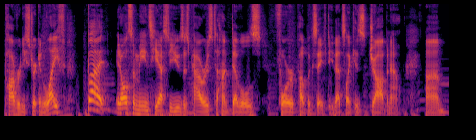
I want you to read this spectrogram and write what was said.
poverty stricken life, but it also means he has to use his powers to hunt devils for public safety. That's like his job now. Um,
